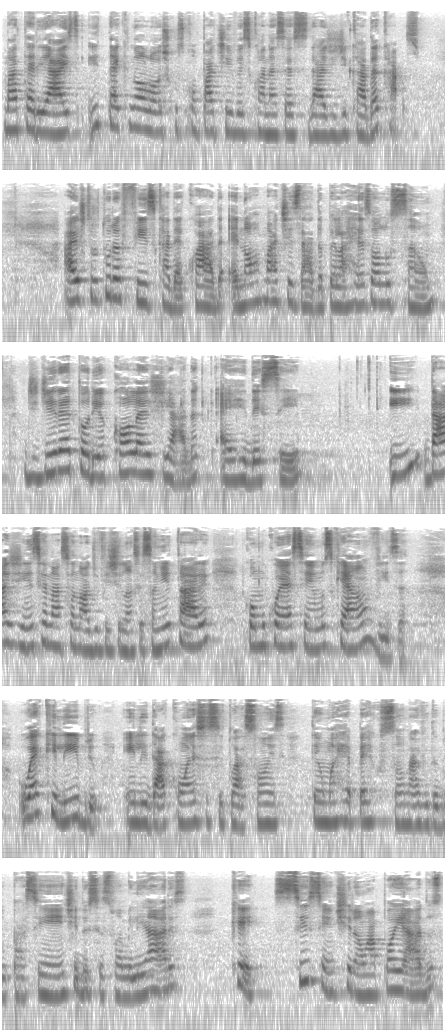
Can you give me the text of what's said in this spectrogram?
materiais e tecnológicos compatíveis com a necessidade de cada caso. A estrutura física adequada é normatizada pela Resolução de Diretoria Colegiada, RDC, e da Agência Nacional de Vigilância Sanitária, como conhecemos que é a Anvisa. O equilíbrio em lidar com essas situações tem uma repercussão na vida do paciente e dos seus familiares, que se sentirão apoiados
